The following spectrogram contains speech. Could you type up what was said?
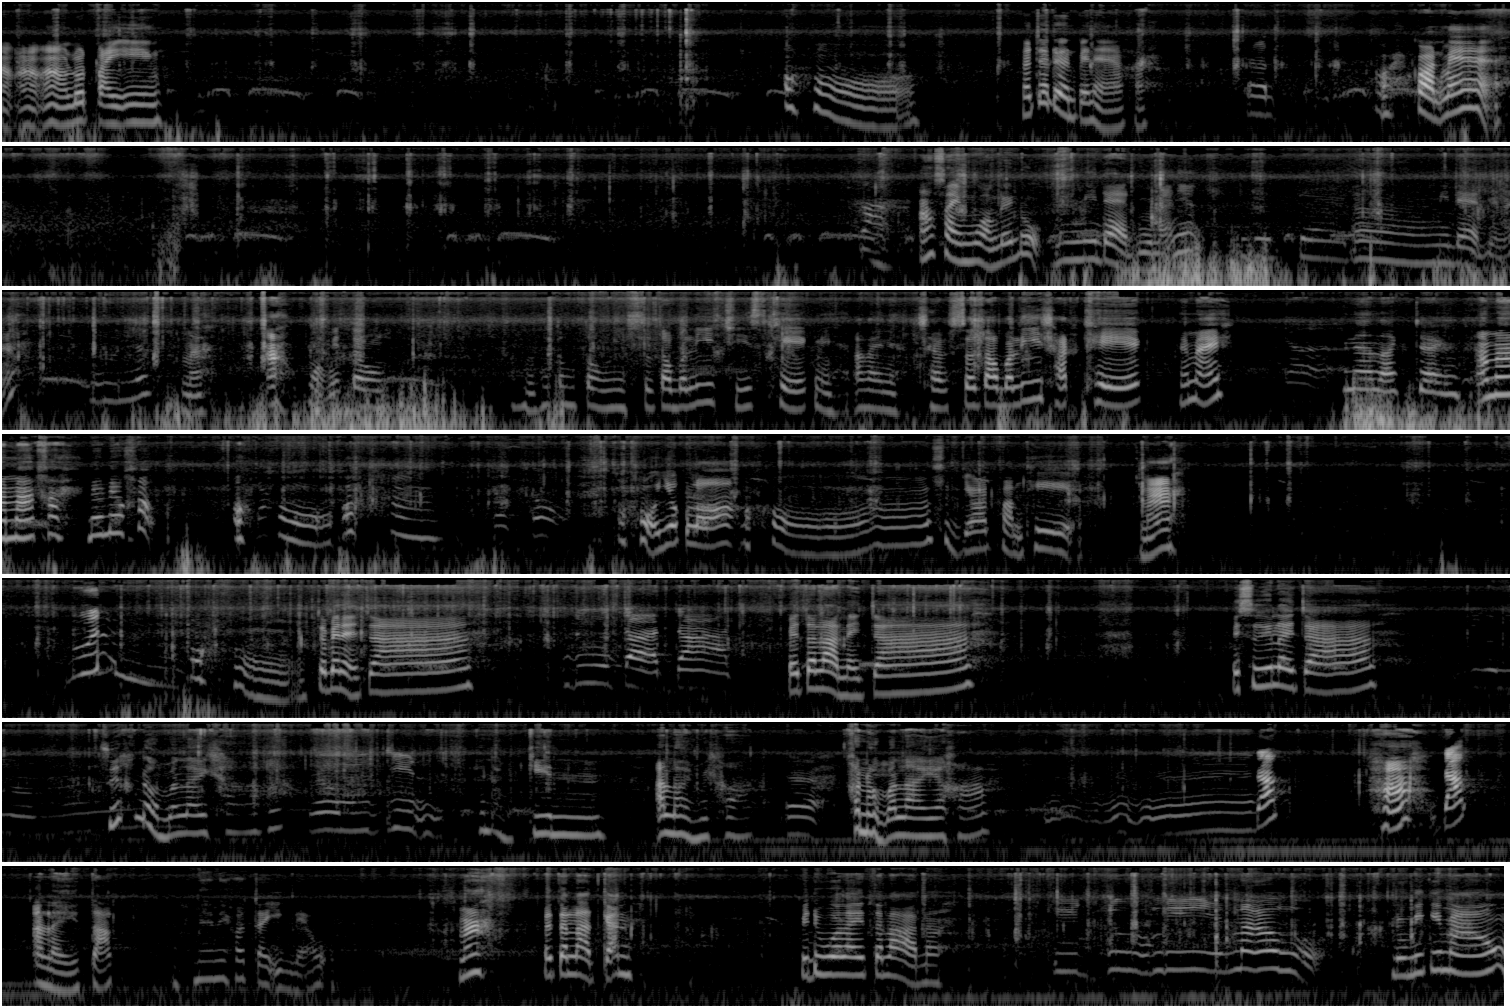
าวอ้าวอ้าวรถไปเอง โอ้โห แล้วจะเดินไปไหนอะคะเดินโอ้ยกอดแม่ เอาใส่หมวกด้วยลูก มันมีแดดอยู่นะเนี่ยดูแกเออมันมีแดดอยู่นะดูนะมาอะหมวกไม่ตรงหมวกไม่ตรง ตรงๆนี่สตรอเบอรี่ชีสเค้กนี่อะไรเนี่ยสตรอเบอรี่ช็อตเค้กใช่ไหมน่ารักจังเอามามาค่ะ เร็วๆเข้าโอ้โหโอ้โห ยกล้อ โอ้โห สุดยอดความเท่มาวิ่งโอ้โห จะไปไหนจ้าดูดาดาไปตลาดไหนจ้าไปซื้ออะไรจ้าดูนม ซื้อขนมอะไรคะนมกินขนมกิน อร่อยไหมคะเออขนมอะไรอะคะดักฮะดักอะไรตัก แม่ไม่เข้าใจอีกแล้ว มาไปตลาดกัน ไปดูอะไรตลาดน่ะอีดูมีเมาดูมิกกี้เมาส์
